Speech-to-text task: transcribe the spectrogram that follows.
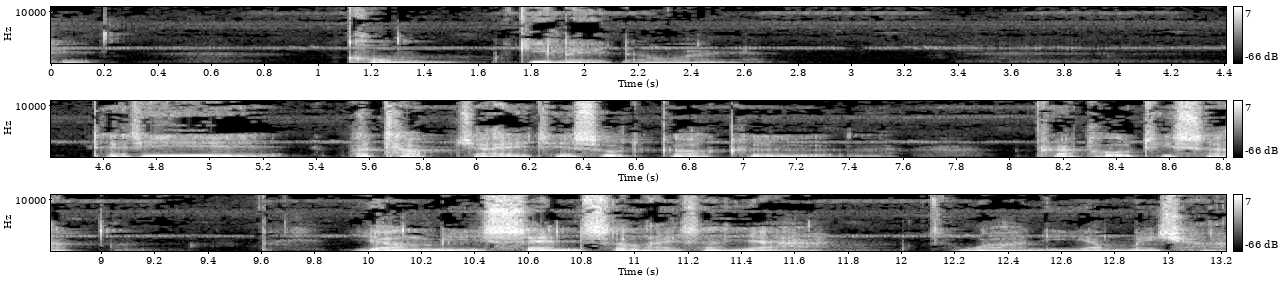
ธิข่มกิเลสเอาไว้ แต่ที่ประทับใจที่สุดก็คือพระโพธิสัตว์ยังมีเซนส์อะไรสักอย่างว่านี่ยังไม่ใช่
